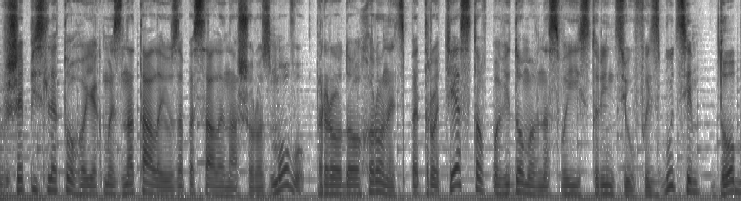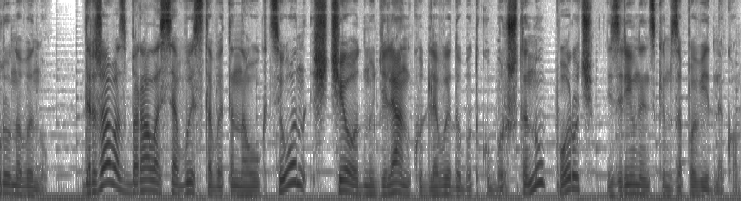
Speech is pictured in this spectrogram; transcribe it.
Вже після того, як ми з Наталею записали нашу розмову, природоохоронець Петро Тєстов повідомив на своїй сторінці у Фейсбуці добру новину. Держава збиралася виставити на аукціон ще одну ділянку для видобутку бурштину поруч із рівненським заповідником.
